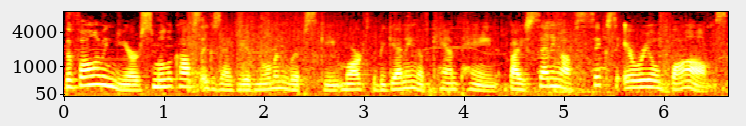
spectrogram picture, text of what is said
The following year, Smulekoff's executive Norman Lipsky marked the beginning of campaign by setting off six aerial bombs.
